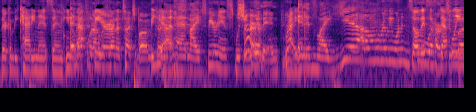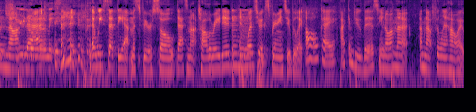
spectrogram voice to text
There can be cattiness and you know and that's that what fear. I was going to touch upon because Yes. I've had my experience with Sure. women, Right. And it's like, yeah, I don't really want to. So this is definitely much, not you know that, I mean? and we set the atmosphere, so that's not tolerated. Mm-hmm. And once you experience, it, you'll be like, "Oh, okay, I can do this." You know, I'm not, I'm not feeling how I,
